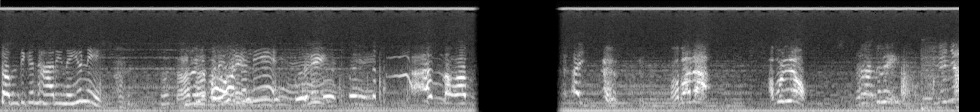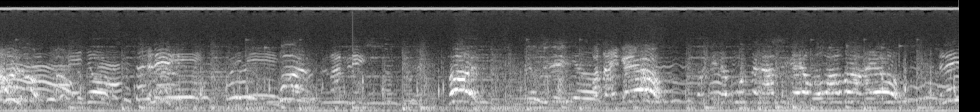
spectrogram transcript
Tom, Dick, and Harry na yun eh. Tara, tara. dali. Dali. Ah, mga... Ay! Mga bata! Abol nyo! Tara, dali! Dali nyo! Dali! Hoy! Dali! Hoy! Dali! Patay kayo! Pag sinabutan natin kayo, kawawa kayo! Dali!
